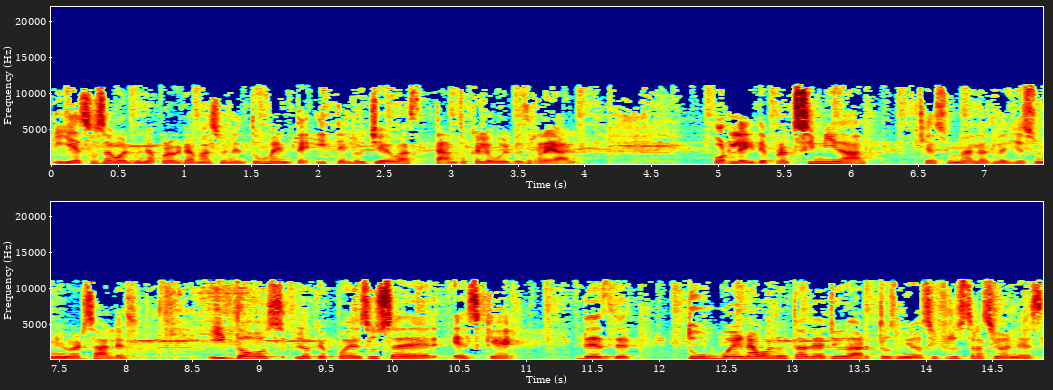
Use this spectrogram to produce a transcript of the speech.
y eso se vuelve una programación en tu mente y te lo llevas tanto que lo vuelves real por ley de proximidad, que es una de las leyes universales. Y dos, lo que puede suceder es que desde tu buena voluntad de ayudar, tus miedos y frustraciones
